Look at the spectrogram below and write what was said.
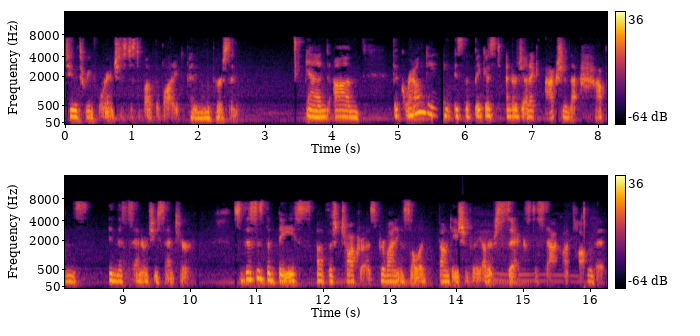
two, three, four inches just above the body, depending on the person. And um, the grounding is the biggest energetic action that happens in this energy center. So this is the base of the chakras, providing a solid foundation for the other six to stack on top of it.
